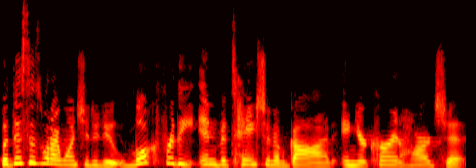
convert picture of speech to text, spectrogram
but this is what I want you to do look for the invitation of God in your current hardship.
